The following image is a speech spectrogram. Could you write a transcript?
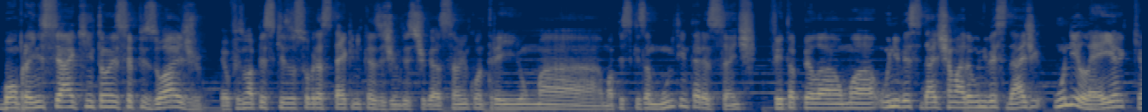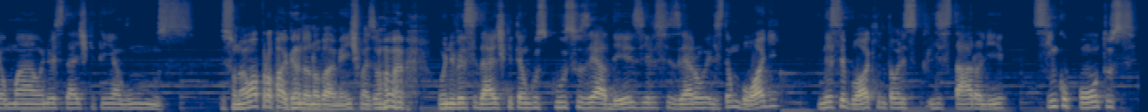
Bom, para iniciar aqui então esse episódio, eu fiz uma pesquisa sobre as técnicas de investigação e encontrei uma, uma pesquisa muito interessante, feita pela uma universidade chamada Universidade Unileia, que é uma universidade que tem alguns. Isso não é uma propaganda novamente, mas é uma universidade que tem alguns cursos EADs e eles fizeram. Eles têm um blog. Nesse blog, então, eles listaram ali cinco pontos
